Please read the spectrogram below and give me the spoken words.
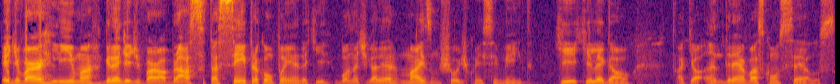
Edivar Lima, grande Edivar, um abraço, tá sempre acompanhando aqui. Boa noite, galera. Mais um show de conhecimento. Que, que legal. Aqui, ó, André Vasconcelos.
